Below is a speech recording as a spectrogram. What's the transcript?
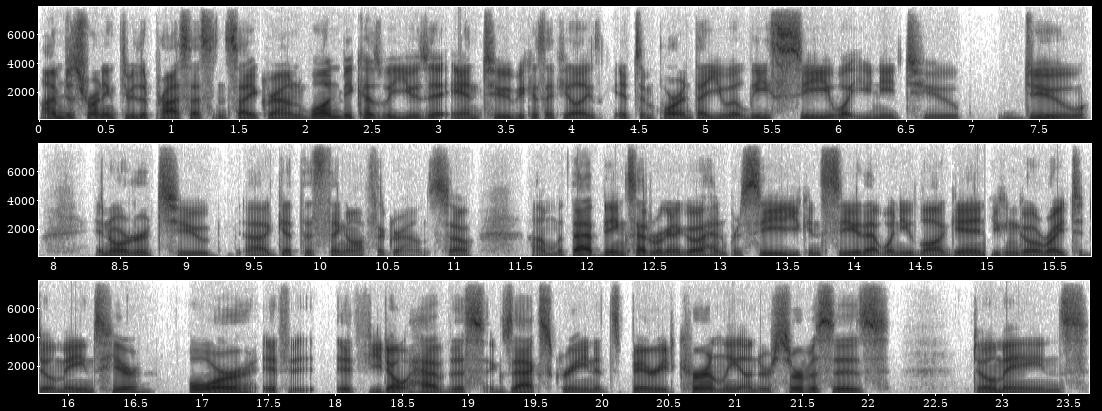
I'm just running through the process in SiteGround, one, because we use it, and two, because I feel like it's important that you at least see what you need to do in order to uh, get this thing off the ground. So um, with that being said, we're going to go ahead and proceed. You can see that when you log in, you can go right to domains here. Or if, if you don't have this exact screen, it's buried currently under services, domains,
